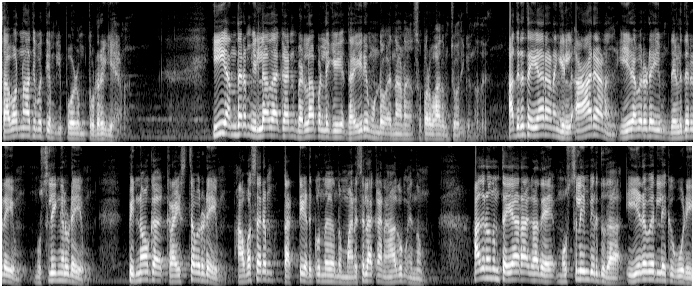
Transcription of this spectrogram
സവർണാധിപത്യം ഇപ്പോഴും തുടരുകയാണ്. ഈ അന്തരം ഇല്ലാതാക്കാൻ വെള്ളാപ്പള്ളിക്ക് ധൈര്യമുണ്ടോ എന്നാണ് സുപ്രഭാതം ചോദിക്കുന്നത്. അതിന് തയ്യാറാണെങ്കിൽ ആരാണ് ഈഴവരുടെയും ദളിതരുടെയും മുസ്ലിങ്ങളുടെയും പിന്നോക്ക ക്രൈസ്തവരുടെയും അവസരം തട്ടിയെടുക്കുന്നതെന്നും മനസ്സിലാക്കാനാകും എന്നും. അതിനൊന്നും തയ്യാറാകാതെ മുസ്ലിം വിരുദ്ധത ഈഴവരിലേക്ക് കൂടി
